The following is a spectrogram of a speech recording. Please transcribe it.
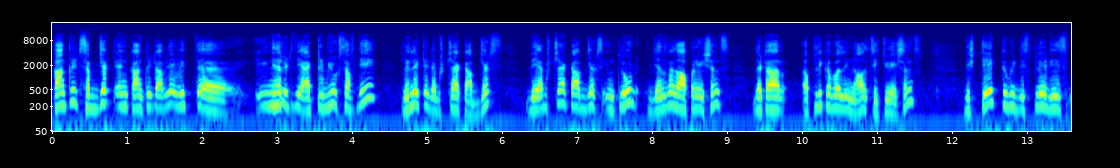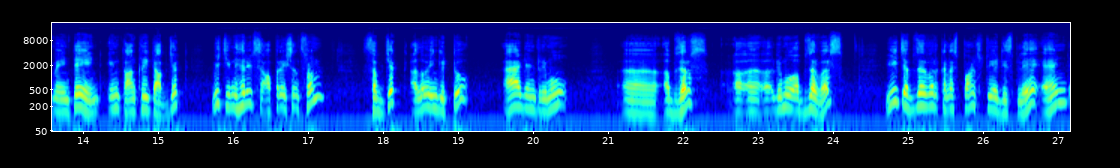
Concrete subject and concrete object with uh, inherit the attributes of the related abstract objects. The abstract objects include general operations that are applicable in all situations. The state to be displayed is maintained in concrete object which inherits operations from subject allowing it to add and remove uh, observes uh, uh, remove observers. Each observer corresponds to a display and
